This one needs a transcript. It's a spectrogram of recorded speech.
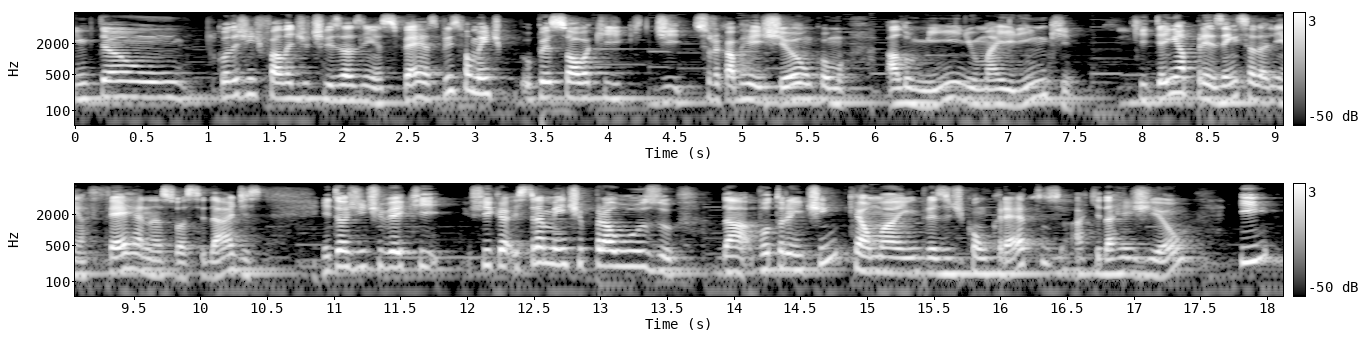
Então, quando a gente fala de utilizar as linhas férreas, principalmente o pessoal aqui de Sorocaba região, como Alumínio, Mairink, que tem a presença da linha férrea nas suas cidades, então a gente vê que fica extremamente para o uso da Votorantim, que é uma empresa de concretos aqui da região, e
